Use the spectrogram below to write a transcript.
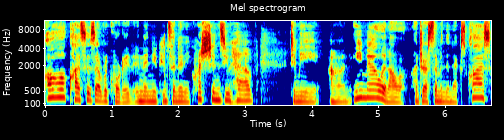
all classes are recorded. And then you can send any questions you have to me on email and i'll address them in the next class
